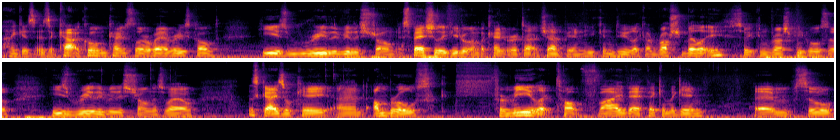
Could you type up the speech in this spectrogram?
I think it's is it Catacomb Councilor or whatever he's called. He is really, really strong, especially if you don't have a counter attack champion. He can do like a rush ability, so he can rush people. So he's really, really strong as well. This guy's okay, and Umbro's for me like top five epic in the game. Um, so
